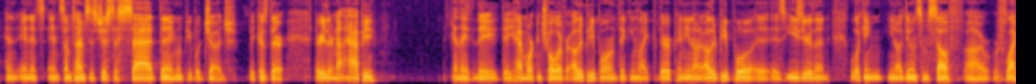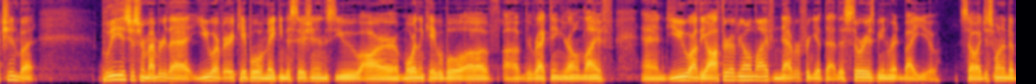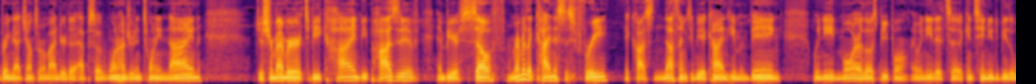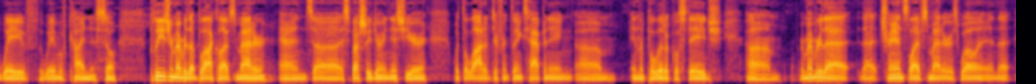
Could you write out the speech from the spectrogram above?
and, and it's and sometimes it's just a sad thing when people judge because they're they're either not happy and they, they, they have more control over other people and thinking like their opinion on other people is easier than looking, you know, doing some self uh, reflection. But please just remember that you are very capable of making decisions. You are more than capable of, of directing your own life. And you are the author of your own life. Never forget that. This story is being written by you. So I just wanted to bring that gentle reminder to episode 129. Just remember to be kind, be positive, and be yourself. Remember that kindness is free. It costs nothing to be a kind human being. We need more of those people, and we need it to continue to be the wave, the wave of kindness. So please remember that Black Lives Matter, and uh, especially during this year with a lot of different things happening um, in the political stage. Um, remember that that trans lives matter as well, and that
